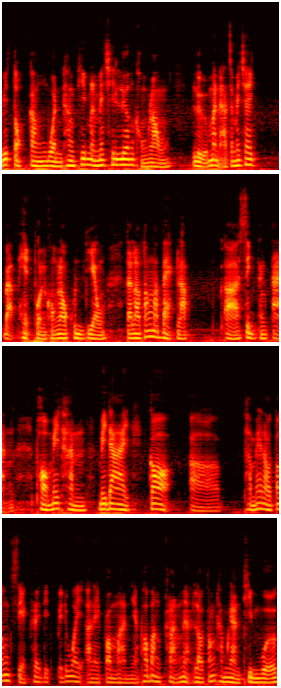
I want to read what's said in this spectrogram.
วิตกกังวลทั้งที่มันไม่ใช่เรื่องของเรา หรือมันอาจจะไม่ใช่แบบเหตุผลของเราคนเดียว แต่เราต้องมาแบกรับสิ่งต่างๆ พอไม่ทันไม่ได้ก็ ทำให้เราต้องเสียเครดิตไปด้วยอะไรประมาณเนี้ยเพราะบางครั้งเนี่ยเราต้องทำงานทีมเวิร์ก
